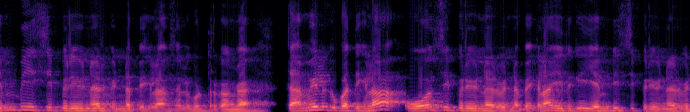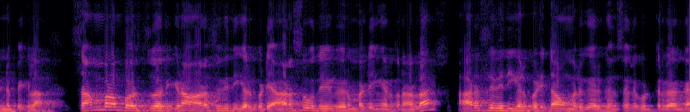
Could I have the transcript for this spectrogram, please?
எம்பிசி பிரிவினர் விண்ணப்பிக்கலாம்னு சொல்லி கொடுத்துருக்காங்க. தமிழுக்கு பார்த்தீங்கன்னா ஓசி பிரிவினர் விண்ணப்பிக்கலாம். இதுக்கு எம்பிசி பிரிவினர் விண்ணப்பிக்கலாம். சம்பளம் பொறுத்த வரைக்கும் அரசு விதிகள் படி அரசு உதவி பெறும் அப்படிங்கிறதுனால அரசு விதிகள் படி தான் உங்களுக்கு இருக்குன்னு சொல்லி கொடுத்துருக்காங்க.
